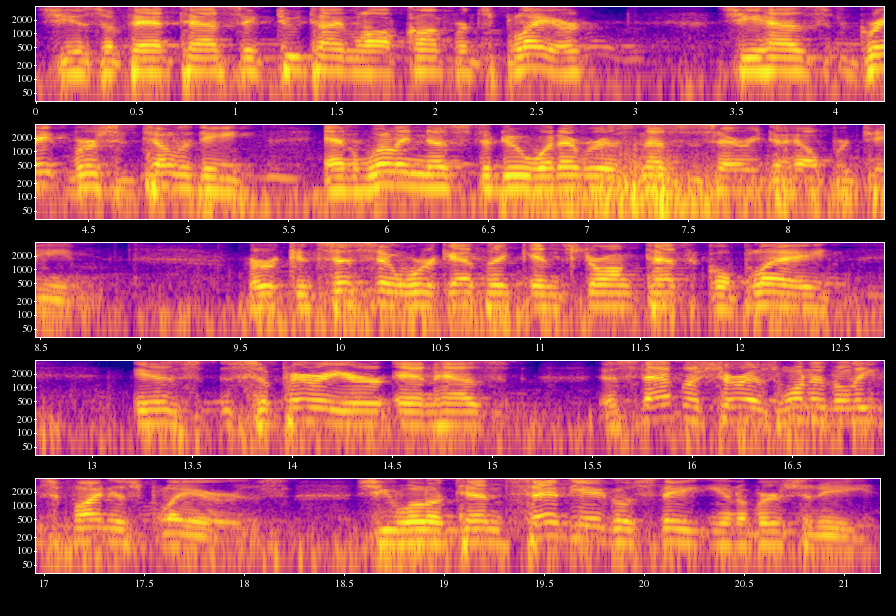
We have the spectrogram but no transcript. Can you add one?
She is a fantastic two time All Conference player. She has great versatility and willingness to do whatever is necessary to help her team. Her consistent work ethic and strong tactical play is superior and has established her as one of the league's finest players. She will attend San Diego State University.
